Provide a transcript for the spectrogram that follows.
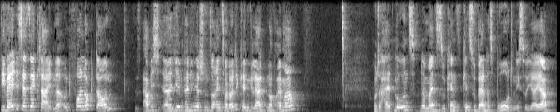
Die Welt ist ja sehr klein, ne? Und vor Lockdown habe ich äh, hier in Berlin ja schon so ein, zwei Leute kennengelernt und auf einmal unterhalten wir uns und dann meinst du so, kennst, kennst du Bernd das Brot? Und ich so, ja, ja.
